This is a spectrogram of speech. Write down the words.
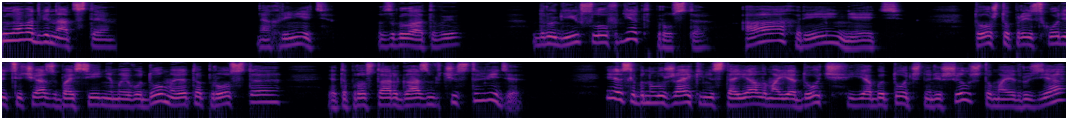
Глава двенадцатая. Охренеть. Сглатываю. Других слов нет просто. Охренеть. То, что происходит сейчас в бассейне моего дома, это просто... Это просто оргазм в чистом виде. Если бы на лужайке не стояла моя дочь, я бы точно решил, что мои друзья,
